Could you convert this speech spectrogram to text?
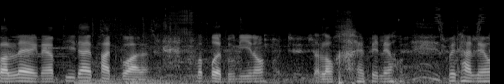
ตอนแรกนะครับ ที่ได้พันกว่านะมาเปิดตรงนี้เนาะ แต่เราขายไปแล้ว ไม่ทันแล้ว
